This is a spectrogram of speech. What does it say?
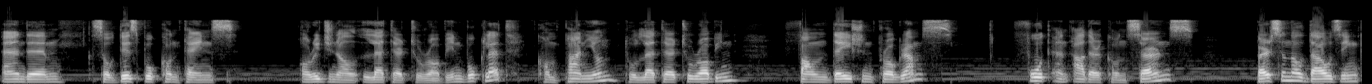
and um, so this book contains original letter to robin booklet companion to letter to robin foundation programs food and other concerns personal dowsing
